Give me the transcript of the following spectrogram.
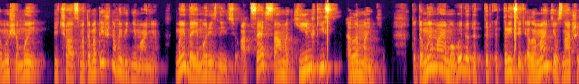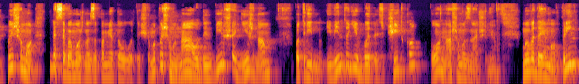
Тому що ми під час математичного віднімання ми даємо різницю, а це саме кількість елементів. Тобто ми маємо видати 30 елементів, значить, пишемо для себе можна запам'ятовувати, що ми пишемо на один більше, ніж нам потрібно. І він тоді буде чітко по нашому значенню. Ми видаємо print,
